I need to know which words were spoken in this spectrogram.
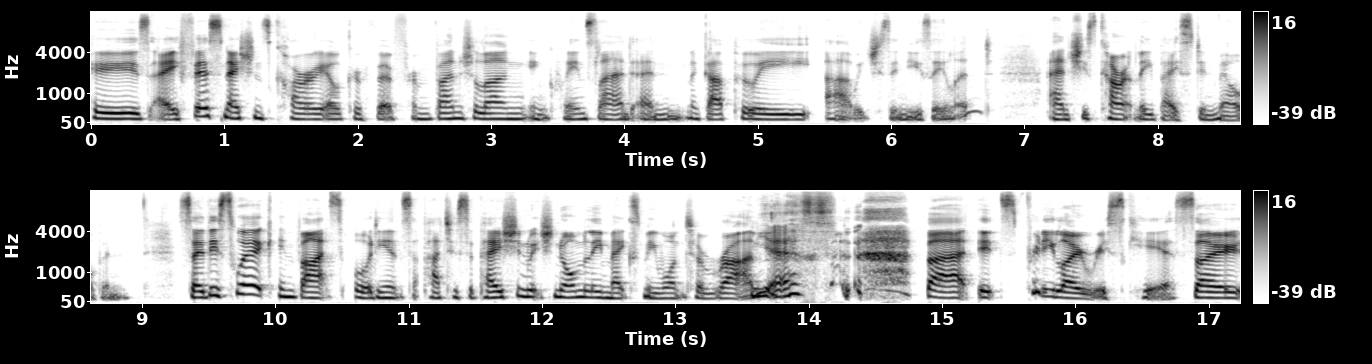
who's a First Nations choreographer from Bundjalung in Queensland and Ngapuhi, uh, which is in New Zealand. Zealand and she's currently based in Melbourne. So this work invites audience participation, which normally makes me want to run Yes. but it's pretty low risk here. So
